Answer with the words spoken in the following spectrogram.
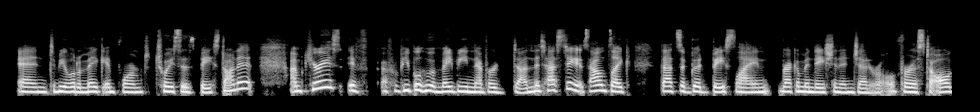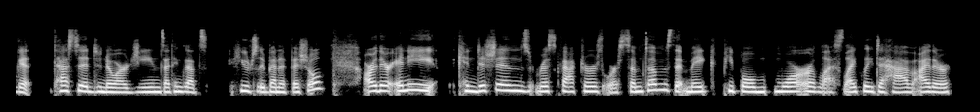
and to be able to make informed choices based on it. I'm curious if uh, for people who have maybe never done the testing, it sounds like that's a good baseline recommendation in general for us to all get tested to know our genes. I think that's hugely beneficial. Are there any conditions, risk factors, or symptoms that make people more or less likely to have either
